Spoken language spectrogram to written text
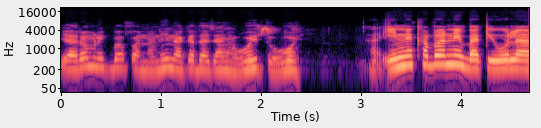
યા રમણીક બાપાના નીના કદાચ અહીંયા હોય તો હોય. હા, એને ખબર નહીં બાકી ઓલા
